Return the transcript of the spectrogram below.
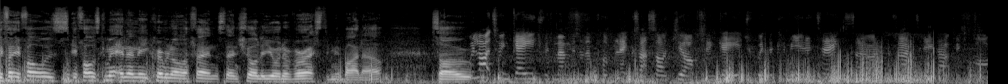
If, if I was if I was committing any criminal offence, then surely you would have arrested me by now. So We like to engage with members of the public 'cause that's our job, to engage with the community. So I prefer to do that before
